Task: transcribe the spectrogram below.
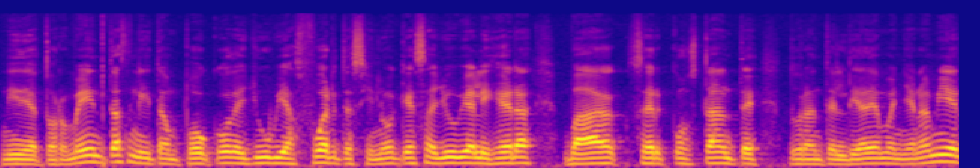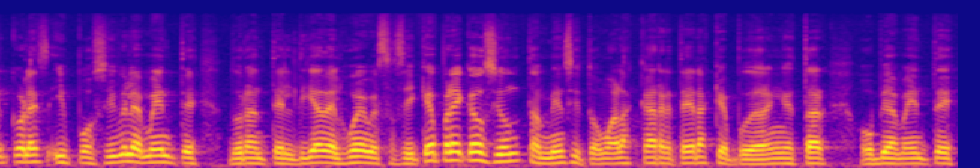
ni de tormentas ni tampoco de lluvias fuertes, sino que esa lluvia ligera va a ser constante durante el día de mañana miércoles y posiblemente durante el día del jueves. Así que precaución también si toma las carreteras que pudieran estar obviamente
